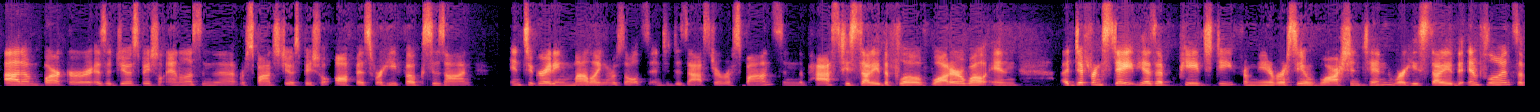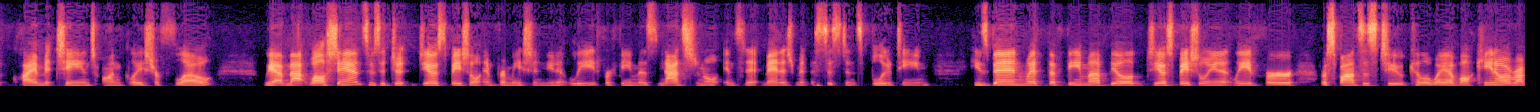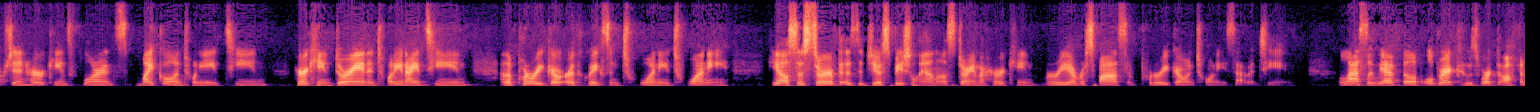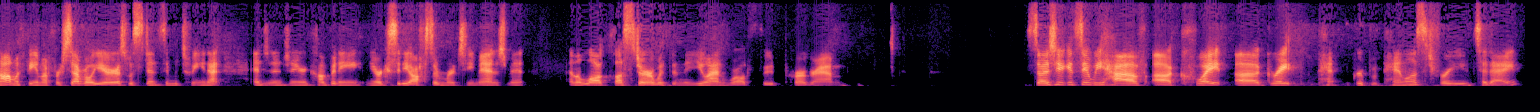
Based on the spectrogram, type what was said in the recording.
Adam Barker is a geospatial analyst in the Response Geospatial Office, where he focuses on integrating modeling results into disaster response. In the past, he studied the flow of water while in a different state. He has a PhD from the University of Washington, where he studied the influence of climate change on glacier flow. We have Matt Welshans, who's a Ge Geospatial Information Unit lead for FEMA's National Incident Management Assistance Blue Team. He's been with the FEMA Field Geospatial Unit lead for responses to Kilauea volcano eruption, Hurricanes Florence, Michael in 2018, Hurricane Dorian in 2019, and the Puerto Rico earthquakes in 2020. He also served as the geospatial analyst during the Hurricane Maria response in Puerto Rico in 2017. Lastly, we have Philip Ulbrich, who's worked off and on with FEMA for several years with stints in between at Engine Engineering Company, New York City Office of Emergency Management, and the Log Cluster within the UN World Food Program. So as you can see, we have uh, quite a great group of panelists for you today.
